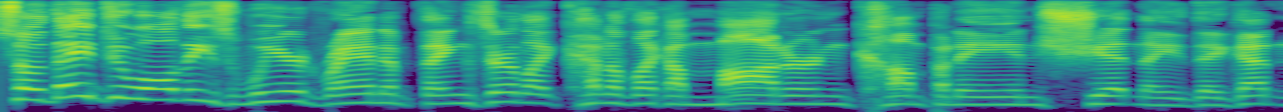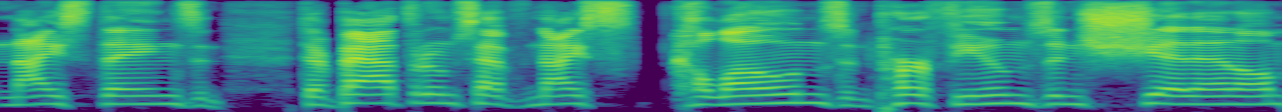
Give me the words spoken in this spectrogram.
So they do all these weird random things. They're like kind of like a modern company and shit, and they, they got nice things, and their bathrooms have nice colognes and perfumes and shit in them,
